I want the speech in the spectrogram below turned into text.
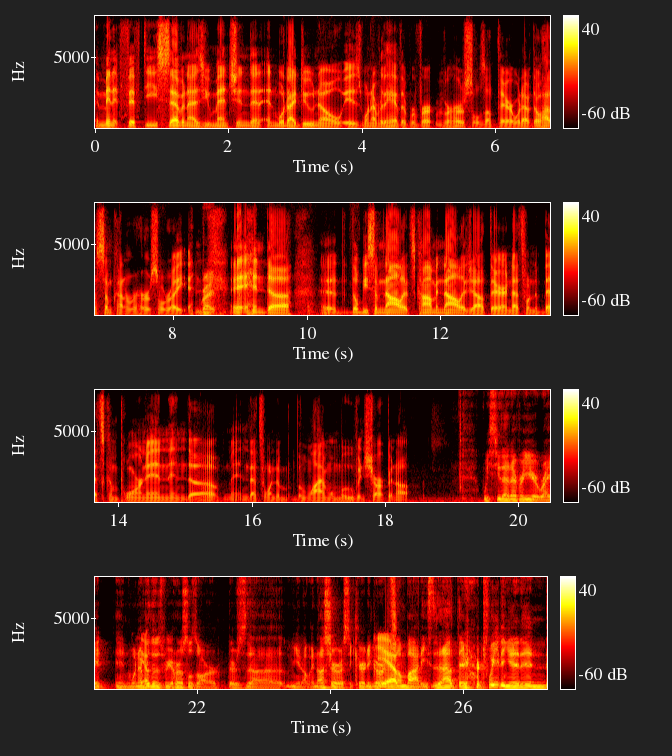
a minute 57, as you mentioned. And, and what I do know is whenever they have the rever- rehearsals up there, whatever, they'll have some kind of rehearsal, right? And, Right. And uh, uh, there'll be some knowledge, common knowledge out there, and that's when the bets come pouring in, and uh, and that's when the, the line will move and sharpen up. We see that every year, right? And whenever Yep. those rehearsals are, there's uh, you know, an usher, a security guard, Yep. somebody's out there tweeting it, and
